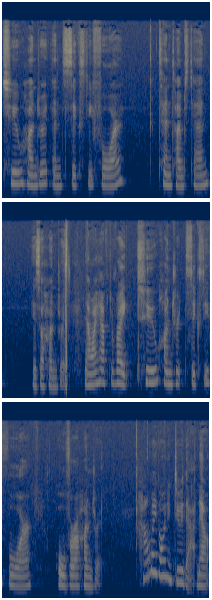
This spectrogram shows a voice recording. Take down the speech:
264. 10 times 10 is 100. Now I have to write 264 over 100. How am I going to do that? Now,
